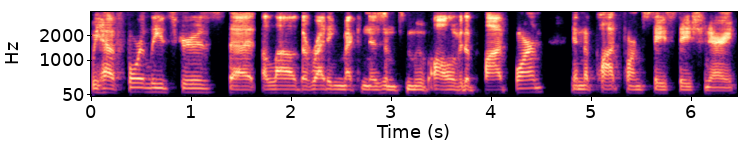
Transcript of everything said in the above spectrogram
we have four lead screws that allow the writing mechanism to move all over the platform and the platform stays stationary.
